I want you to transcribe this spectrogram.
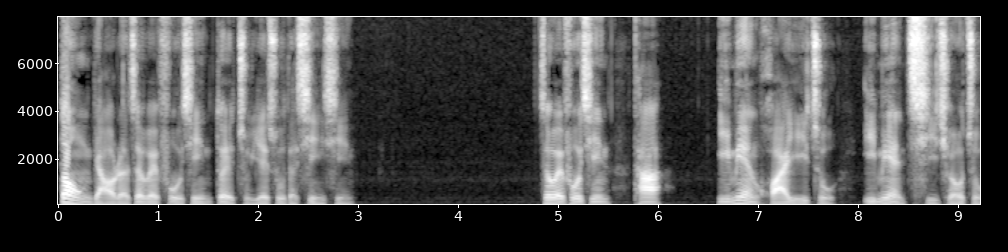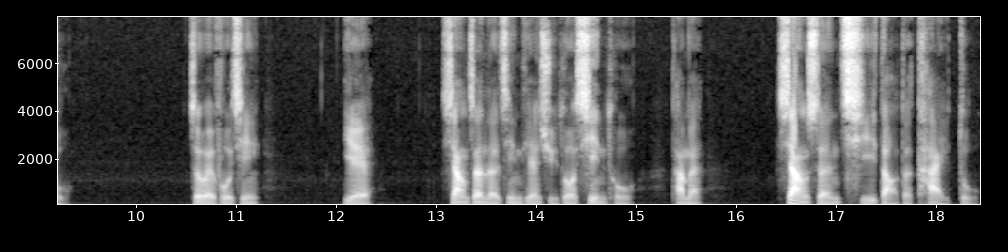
动摇了这位父亲对主耶稣的信心。这位父亲他一面怀疑主，一面祈求主。这位父亲也象征了今天许多信徒他们向神祈祷的态度。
